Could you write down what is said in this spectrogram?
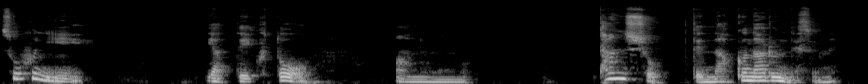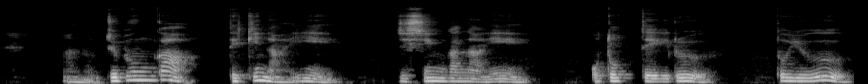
そういうふうにやっていくと、あの、短所ってなくなるんですよね。あの、自分ができない、自信がない、劣っているという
